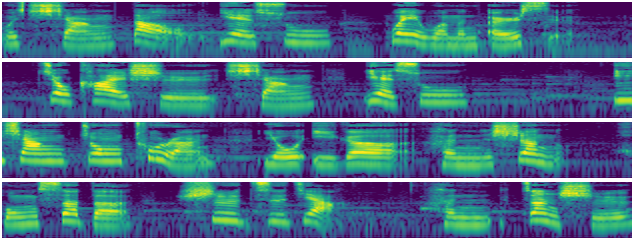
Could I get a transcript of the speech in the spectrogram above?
我想到耶稣为我们而死，就开始想耶稣。印象中突然有一个很深红色的十字架，很真实。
